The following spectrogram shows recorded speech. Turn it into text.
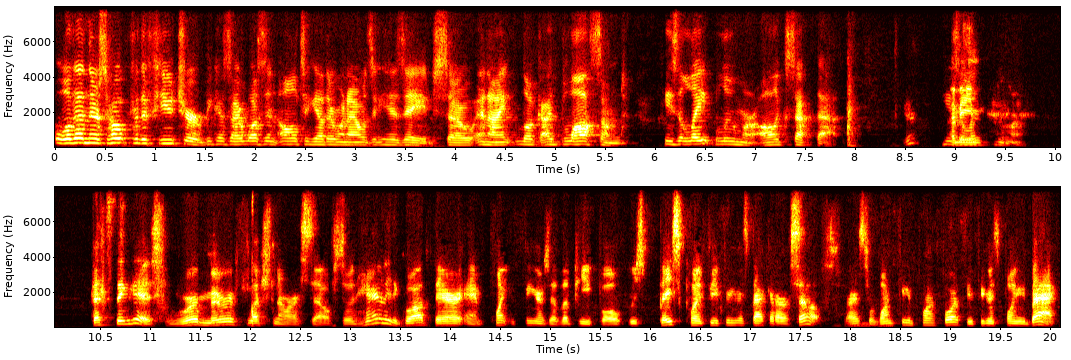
well then there's hope for the future because i wasn't all together when i was his age so and i look i blossomed he's a late bloomer i'll accept that yeah he's i mean that's the thing is we're a mirror reflection of ourselves. So inherently to go out there and point fingers at other people we basically point three fingers back at ourselves right? So one finger pointing forward three fingers pointing back.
